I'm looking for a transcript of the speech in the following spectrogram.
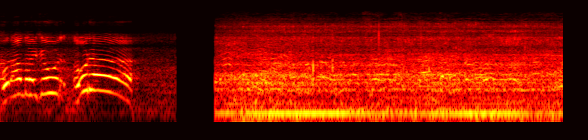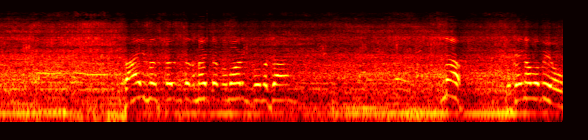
Voor André Zoer. Hoera! ...75 meter vanmorgen voor Martijn. Nou, dat ging nog wel bij om.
